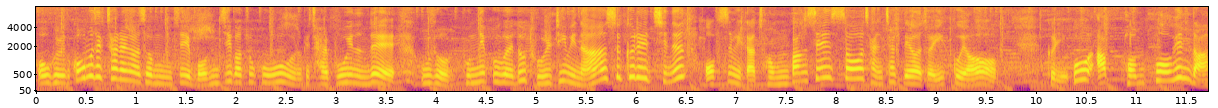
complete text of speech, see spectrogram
어 그래도 검은색 차량이라서 그런지 먼지가 조금 이렇게 잘 보이는데 우선 본넷 부분에도 돌팀이나 스크래치는 없습니다. 전방 센서 장착되어져 있고요. 그리고 앞 범퍼 휀다.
